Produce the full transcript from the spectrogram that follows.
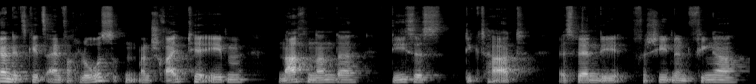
Ja, und jetzt geht es einfach los und man schreibt hier eben nacheinander dieses Diktat. Es werden die verschiedenen Finger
